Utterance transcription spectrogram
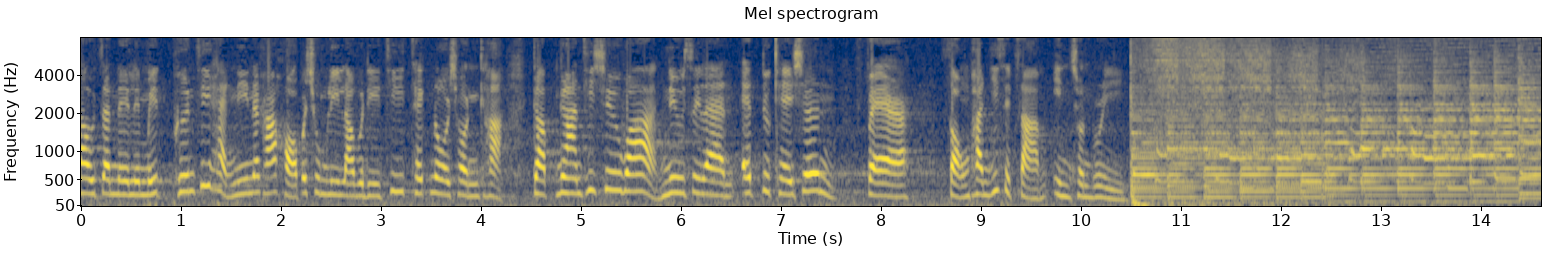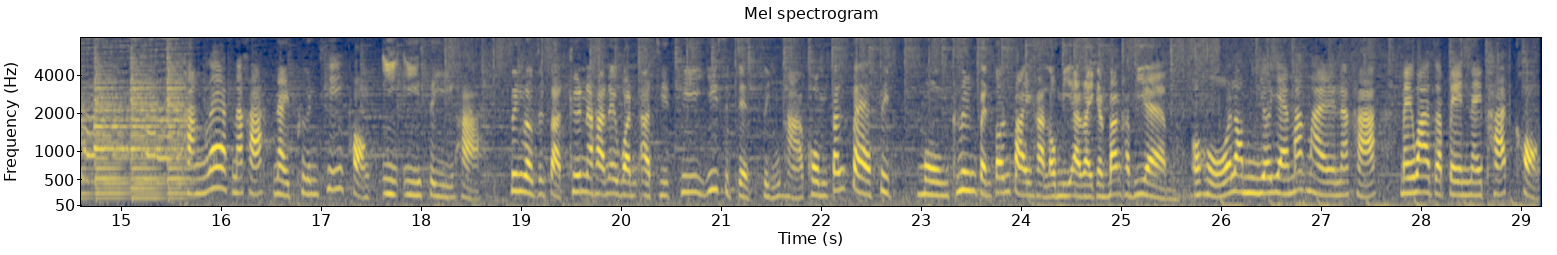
เราจะในลิมิตพื้นที่แห่งนี้นะคะ หอประชุมลีลาวดีที่เทคโนชนค่ะ กับงานที่ชื่อว่า New Zealand Education Fair 2023 in ชนบุรี กนะคะในพื้นที่ของ EEC ค่ะ ซึ่งเราจะจัดขึ้นนะคะในวันอาทิตย์ที่ 27 สิงหาคม ตั้งแต่ 10 โมงครึ่งเป็นต้นไปค่ะ เรามีอะไรกันบ้างคะพี่แยม โอ้โห เรามีเยอะแยะมากมายเลยนะคะ ไม่ว่าจะเป็นในพาร์ทของ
